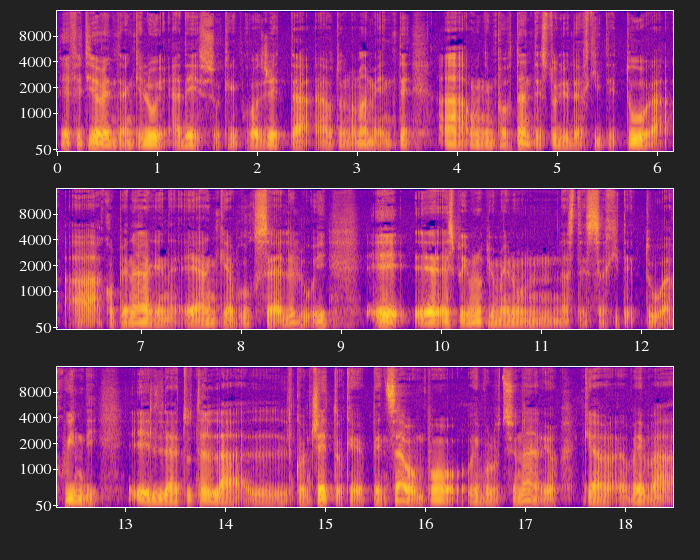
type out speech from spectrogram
effettivamente anche lui adesso che progetta autonomamente ha un importante studio di architettura a Copenaghen e anche a Bruxelles lui e eh, esprimono più o meno un, la stessa architettura. Quindi il, tutto la, il concetto che pensavo un po' rivoluzionario che aveva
